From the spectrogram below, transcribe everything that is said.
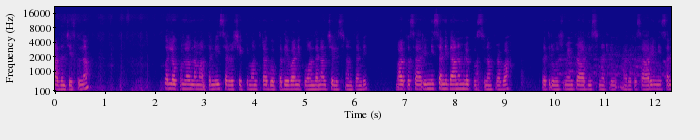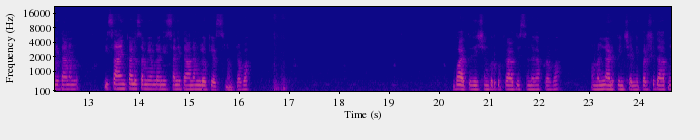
ప్రార్థన చేసుకుందాం. పరలోకంలో ఉన్న మా తండ్రి సర్వశక్తి మంత్ర గొప్ప దేవానికి వందనాలు చెల్లిస్తున్నాం తండ్రి. మరొకసారి నీ సన్నిధానంలోకి వస్తున్నాం ప్రభా. ప్రతిరోజు మేము ప్రార్థిస్తున్నట్లు మరొకసారి నీ సన్నిధానంలో ఈ సాయంకాల సమయంలో నీ సన్నిధానంలోకి వస్తున్నాం ప్రభా. భారతదేశం కొరకు ప్రార్థిస్తుండగా ప్రభా మమ్మల్ని నడిపించండి. పరిశుధాత్మ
